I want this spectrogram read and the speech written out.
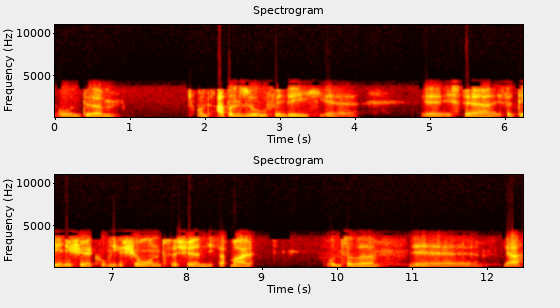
Und, ähm, und ab und zu finde ich, äh, ist, der, ist der dänische Kommunikation zwischen, ich sag mal, unsere äh, ja,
